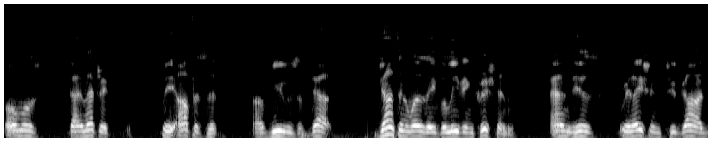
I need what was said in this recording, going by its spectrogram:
almost diametrically opposite uh, views of death. Johnson was a believing Christian, and his relation to God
